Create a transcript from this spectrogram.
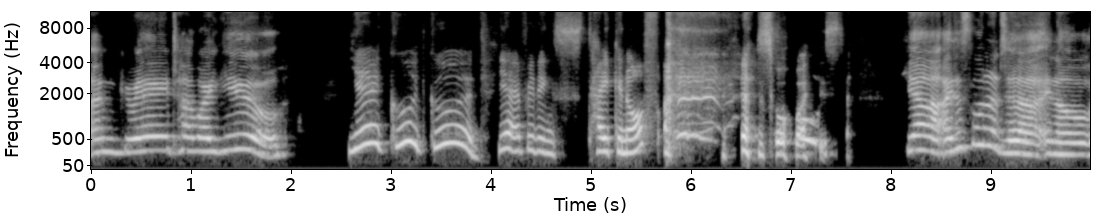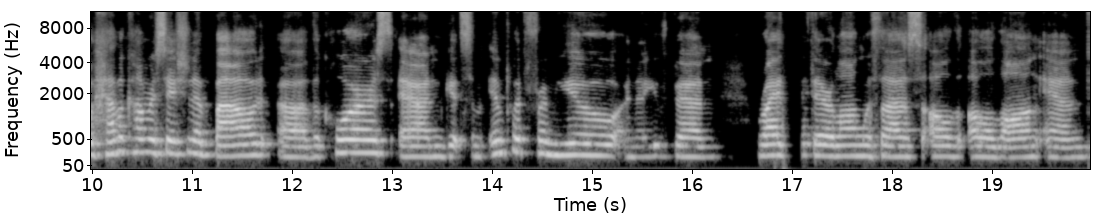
I'm great. How are you? Yeah, good, good. Yeah, everything's taken off as always. Yeah, I just wanted to, you know, have a conversation about uh, the course and get some input from you. I know you've been right there along with us all all along, and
